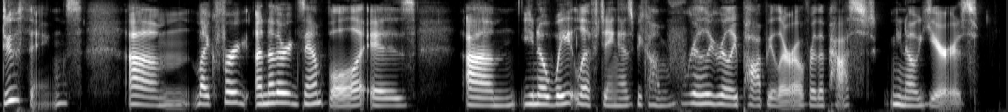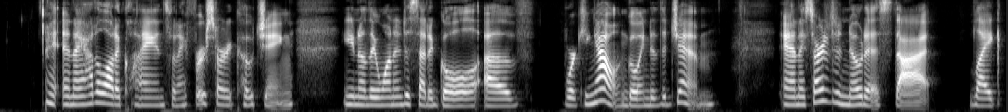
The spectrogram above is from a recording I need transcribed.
do things. Um, like for another example is um, you know, weightlifting has become really, really popular over the past, you know, years. And I had a lot of clients when I first started coaching, you know, they wanted to set a goal of working out and going to the gym. And I started to notice that, like,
